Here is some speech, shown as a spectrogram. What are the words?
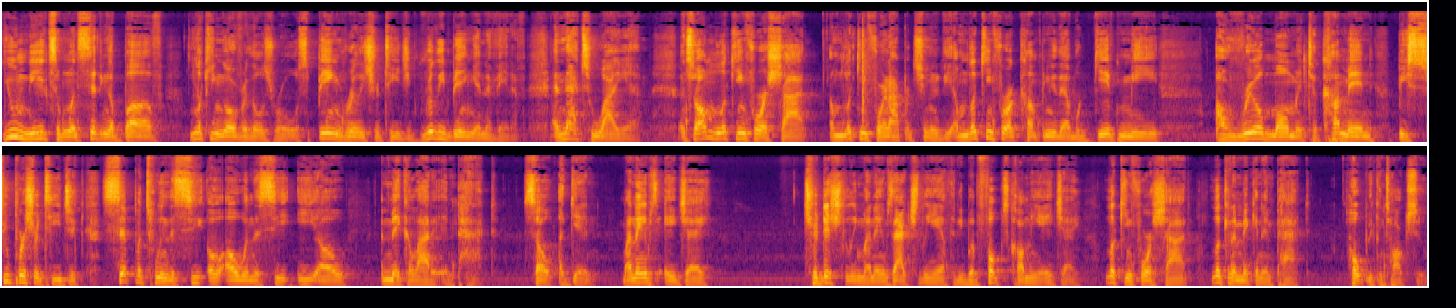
you need someone sitting above looking over those roles, being really strategic, really being innovative. And that's who I am. And so I'm looking for a shot. I'm looking for an opportunity. I'm looking for a company that will give me a real moment to come in, be super strategic, sit between the COO and the CEO, and make a lot of impact. So again, my name's AJ. Traditionally, my name's actually Anthony, but folks call me AJ. Looking for a shot, looking to make an impact. Hope we can talk soon.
